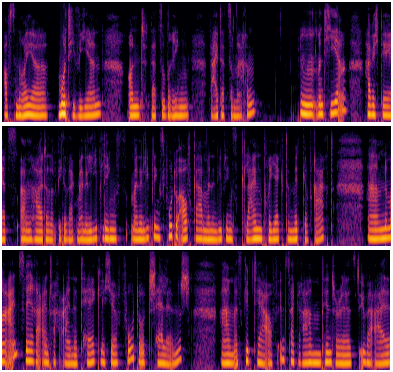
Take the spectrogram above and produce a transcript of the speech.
aufs Neue motivieren und dazu bringen, weiterzumachen. Mm, und hier habe ich dir jetzt ähm, heute, wie gesagt, meine Lieblings, meine Lieblingsfotoaufgaben, meine Lieblingskleinen Projekte mitgebracht. Ähm, Nummer eins wäre einfach eine tägliche Foto-Challenge. Ähm, es gibt ja auf Instagram, Pinterest, überall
